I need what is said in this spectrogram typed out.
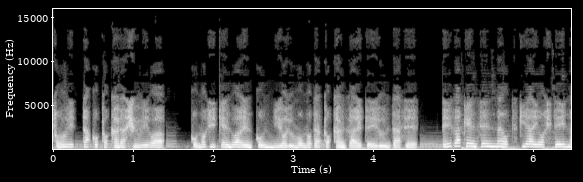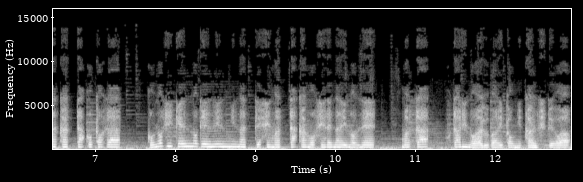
そういったことから周囲は、この事件は怨恨によるものだと考えているんだぜ。A が健全なお付き合いをしていなかったことが、この事件の原因になってしまったかもしれないのね。また、二人のアルバイトに関しては、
